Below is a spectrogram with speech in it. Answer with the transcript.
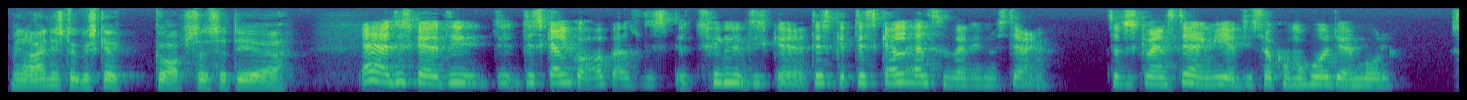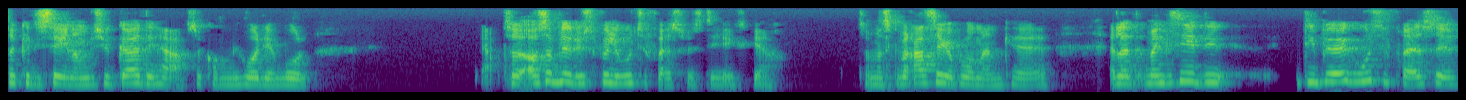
Men regnestykket skal gå op, så, så det er... Ja, ja, de skal, de, de, det skal gå op. Altså, de, tingene, de skal, det, skal, det skal altid være en investering. Så det skal være en investering i, at de så kommer hurtigere i mål. Så kan de se, at hvis vi gør det her, så kommer vi hurtigere i mål. Ja, så, og så bliver de selvfølgelig utilfredse, hvis det ikke sker. Så man skal være ret sikker på, at man kan... Eller man kan sige, at de, de bliver ikke utilfredse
